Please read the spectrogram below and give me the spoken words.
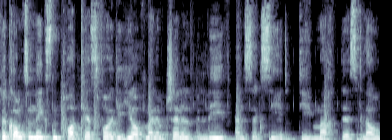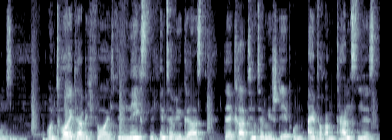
willkommen zur nächsten Podcast-Folge hier auf meinem Channel Believe and Succeed, die Macht des Glaubens. Und heute habe ich für euch den nächsten Interviewgast, der gerade hinter mir steht und einfach am Tanzen ist.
